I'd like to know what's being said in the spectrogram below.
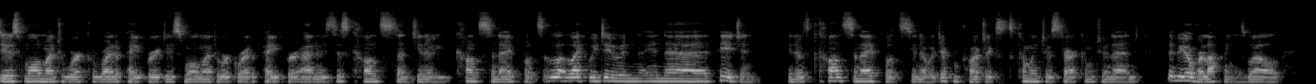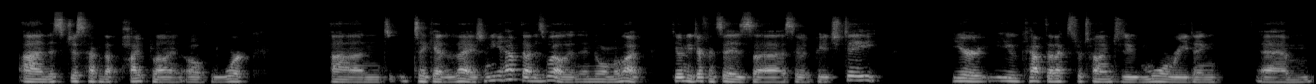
do a small amount of work or write a paper, do a small amount of work, or write a paper, and it was this constant, you know, constant outputs, like we do in in uh, Theiagen. You know, it's constant outputs. You know, with different projects coming to a start, coming to an end. They'll be overlapping as well, and it's just having that pipeline of work and to get it out. And you have that as well in, in normal life. The only difference is, uh, say, with PhD, you're you have that extra time to do more reading. Um,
